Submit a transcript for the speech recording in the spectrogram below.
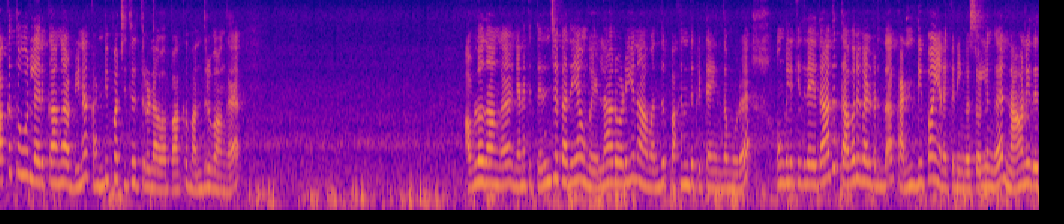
பக்கத்து ஊரில் இருக்காங்க அப்படின்னா கண்டிப்பாக சித்திர திருவிழாவை பார்க்க வந்துடுவாங்க அவ்வளோதாங்க எனக்கு தெரிஞ்ச கதையை உங்கள் எல்லாரோடையும் நான் வந்து பகிர்ந்துக்கிட்டேன் இந்த முறை. உங்களுக்கு இதில் ஏதாவது தவறுகள் இருந்தால் கண்டிப்பாக எனக்கு நீங்கள் சொல்லுங்கள் நானும் இதை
